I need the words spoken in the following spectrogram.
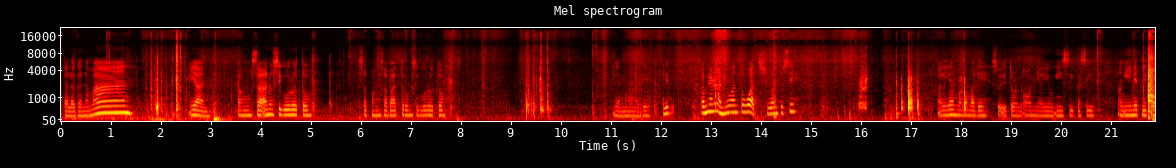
Talaga naman. Yan. Pang sa ano siguro to. Sa pang sa bathroom siguro to. Yan mga madi. Halik. Come here Han. You want to watch? You want to see? Ayan mga madi. So i-turn on niya yung AC kasi ang init dito.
